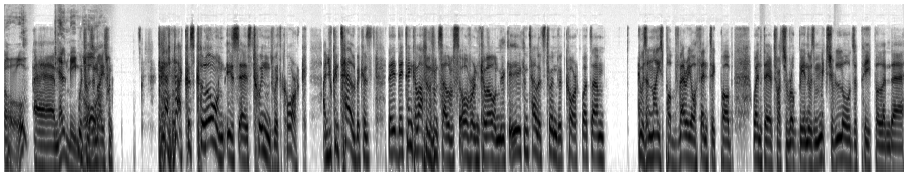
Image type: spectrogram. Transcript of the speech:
Oh, um, tell me which was a nice one. Because Cologne is, uh, is twinned with Cork, and you can tell because they, they think a lot of themselves over in Cologne. You can, you can tell it's twinned with Cork, but um, it was a nice pub, very authentic pub. Went there to watch the rugby, and there was a mixture of loads of people, and uh,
